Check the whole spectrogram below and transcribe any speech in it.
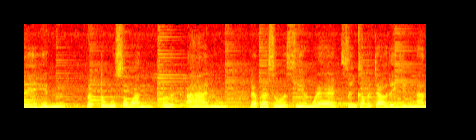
ได้เห็นประตูสวรรค์เปิดอ้าอยู่ และพระสุรเสียงแรกซึ่งข้าพเจ้าได้ยินนั้น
